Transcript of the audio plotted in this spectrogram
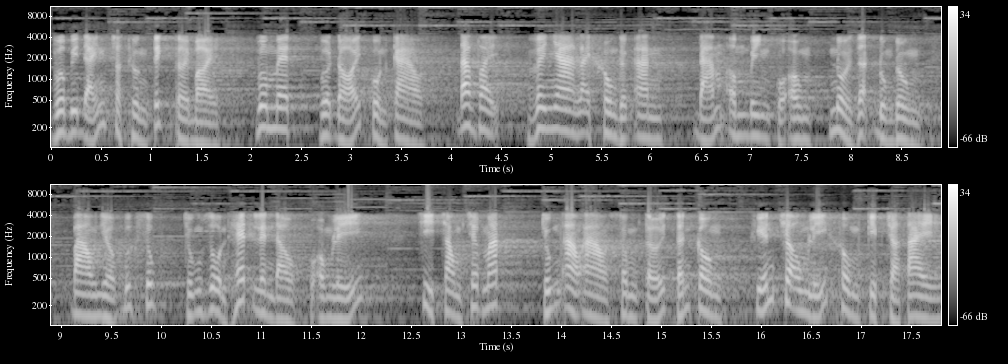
Vừa bị đánh cho thương tích tơi bời, vừa mệt vừa đói cồn cào, đã vậy về nhà lại không được ăn, đám âm binh của ông nổi giận đùng đùng, bao nhiêu bức xúc chúng dồn hết lên đầu của ông Lý. Chỉ trong chớp mắt, chúng ào ào xông tới tấn công, khiến cho ông Lý không kịp trở tay.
